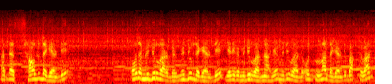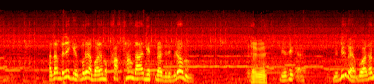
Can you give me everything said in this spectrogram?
Hatta savcı da geldi. Orada müdür vardı. Müdür de geldi. Yeniköy müdür var Nahiye. Müdür vardı. Onlar da geldi. Baktılar. Adam dedi ki buraya bu adamı kalksan daha gitmez dedi biliyor musun? Evet. Dedik "E, müdür bey bu adam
